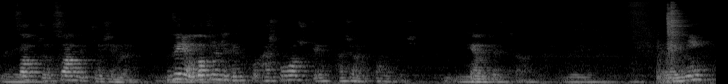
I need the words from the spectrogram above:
네. 수학 중, 수학 중심을. 선생님 오답 풀때 계속 다시 뽑아줄게. 다시 연습하면 되지. 음, 개념 테스트랑. 네. 됐니?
